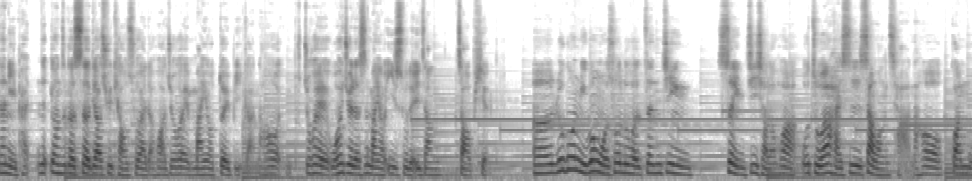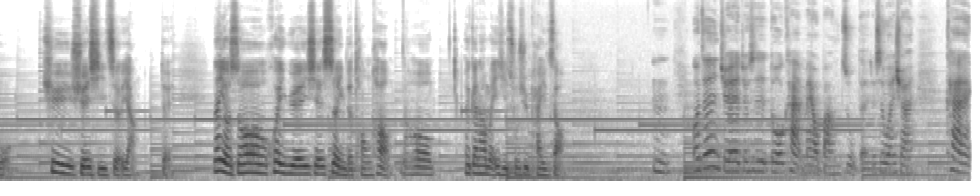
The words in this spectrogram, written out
那你拍那用这个色调去调出来的话，就会蛮有对比感，然后就会我会觉得是蛮有艺术的一张照片。呃，如果你问我说如何增进摄影技巧的话，我主要还是上网查，然后观摩。去学习这样，对，那有时候会约一些摄影的同好，然后会跟他们一起出去拍照。嗯，我真的觉得就是多看没有帮助的，就是我很喜欢看，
